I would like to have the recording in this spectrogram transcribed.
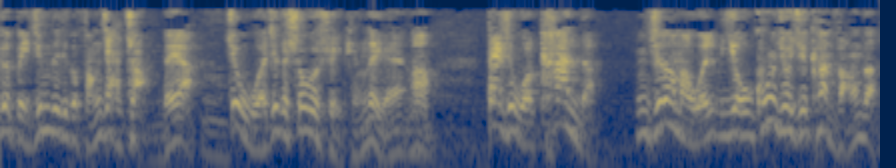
个北京的这个房价涨的呀，就我这个收入水平的人啊，但是我看的。你知道吗？我有空就去看房子，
